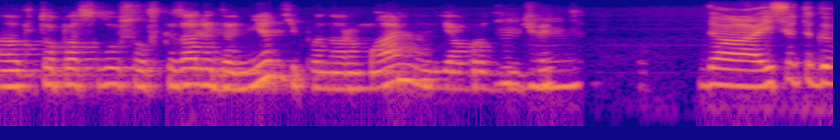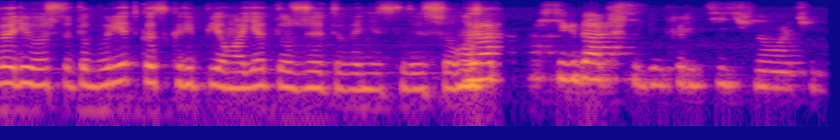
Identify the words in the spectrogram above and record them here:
а, кто послушал, сказали, да нет, типа нормально, я вроде mm-hmm. ничего не да, еще ты говорила, что табуретка скрипела, а я тоже этого не слышала. Я всегда к себе критично очень.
